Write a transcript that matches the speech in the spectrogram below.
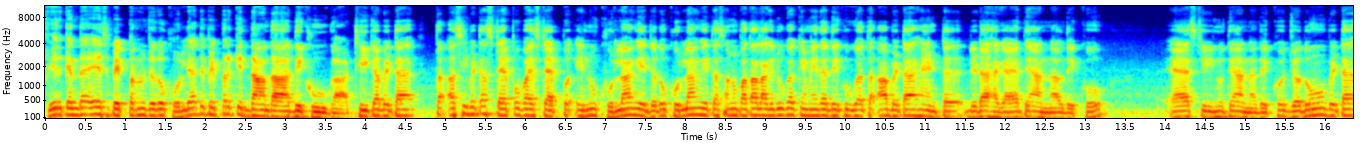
ਫਿਰ ਕਹਿੰਦਾ ਇਸ ਪੇਪਰ ਨੂੰ ਜਦੋਂ ਖੋਲਿਆ ਤੇ ਪੇਪਰ ਕਿੱਦਾਂ ਦਾ ਦਿਖੂਗਾ? ਠੀਕ ਹੈ ਬੇਟਾ, ਤਾਂ ਅਸੀਂ ਬੇਟਾ ਸਟੈਪ ਬਾਈ ਸਟੈਪ ਇਹਨੂੰ ਖੋਲਾਂਗੇ। ਜਦੋਂ ਖੋਲਾਂਗੇ ਤਾਂ ਸਾਨੂੰ ਪਤਾ ਲੱਗ ਜਾਊਗਾ ਕਿਵੇਂ ਦਾ ਦਿਖੂਗਾ। ਤਾਂ ਆ ਬੇਟਾ ਹੈਂਟ ਜਿਹੜਾ ਹੈਗਾ ਹੈ, ਧਿਆਨ ਨਾਲ ਦੇਖੋ। ਇਸ ਚੀਜ਼ ਨੂੰ ਧਿਆਨ ਨਾਲ ਦੇਖੋ। ਜਦੋਂ ਬੇਟਾ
